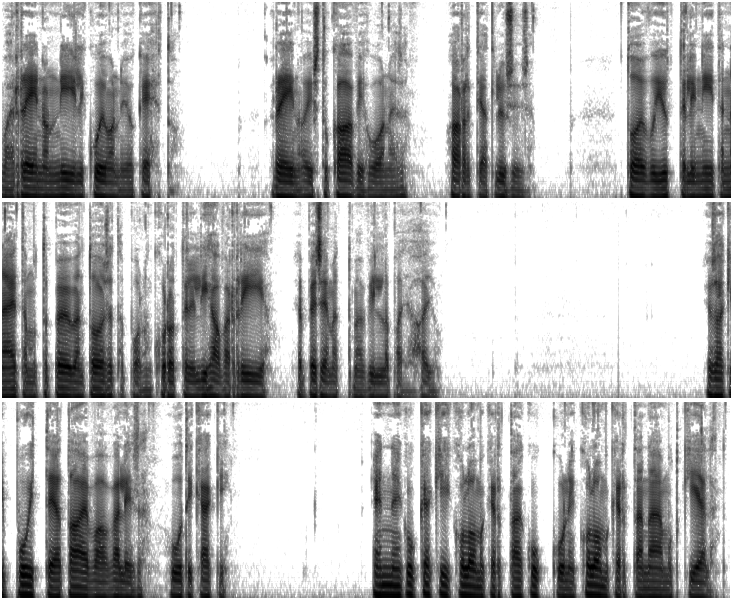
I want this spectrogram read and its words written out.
vai Reinon niili kuivannut jo kehto? Reino istui kaavihuoneessa, hartiat lysyisä. Toivu jutteli niitä näitä, mutta pöydän toiselta puolen kurotteli lihavan riia ja pesemättömän villapajan haju. Jossakin puitteja taivaan välissä huuti käki. Ennen kuin käki kolme kertaa kukkuu, niin kolme kertaa nää mut kielet.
